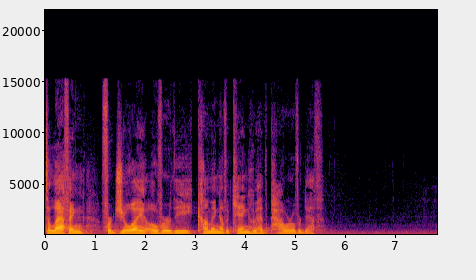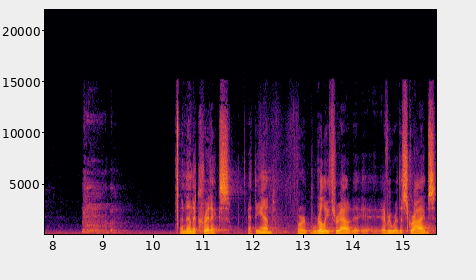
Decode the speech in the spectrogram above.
to laughing for joy over the coming of a king who had power over death? And then the critics at the end, or really throughout, everywhere, the scribes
